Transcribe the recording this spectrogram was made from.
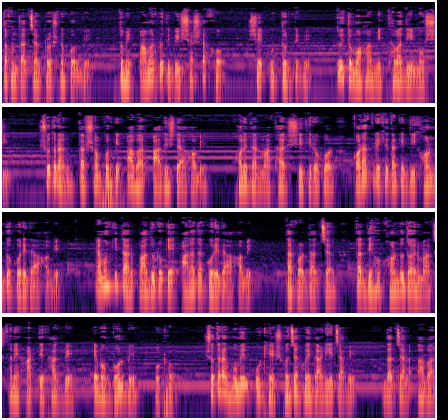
তখন দাজ্জাল প্রশ্ন করবে, তুমি আমার প্রতি বিশ্বাস রাখো? সে উত্তর দেবে, তুই তো মহা মিথ্যাবাদী মসি। সুতরাং তার সম্পর্কে আবার আদেশ দেওয়া হবে। ফলে তার মাথার সিথির ওপর করাত রেখে তাকে দ্বিখণ্ড করে দেওয়া হবে। এমনকি তার পা দুটোকে আলাদা করে দেওয়া হবে। তারপর দাজ্জাল তার দেহ খণ্ডদয়ের মাঝখানে হাঁটতে থাকবে এবং বলবে উঠো সুতরাং মুমিন উঠে সোজা হয়ে দাঁড়িয়ে যাবে। দাজ্জাল আবার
